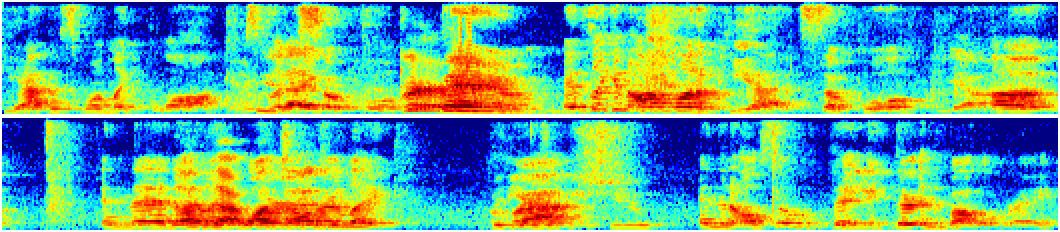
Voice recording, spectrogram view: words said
he had this one like block, and it was like, like, so cool. BAM! It's like an onomatopoeia. It's so cool. Yeah. Um, and then Love I like watch word. all their like videos Crash. on YouTube, and then also the, they're in the bubble, right?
